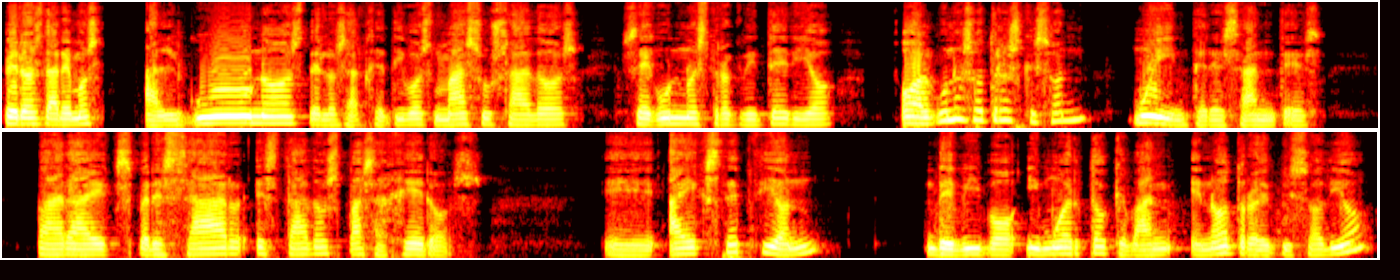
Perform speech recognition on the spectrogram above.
Pero os daremos algunos de los adjetivos más usados según nuestro criterio o algunos otros que son muy interesantes para expresar estados pasajeros, eh, a excepción de vivo y muerto que van en otro episodio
